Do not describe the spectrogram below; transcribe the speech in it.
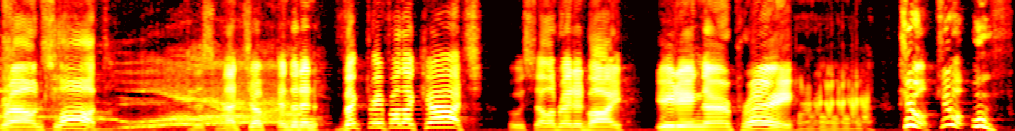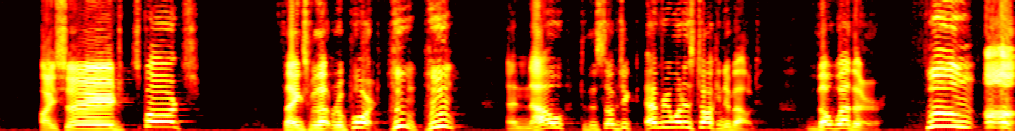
ground sloth. This matchup ended in victory for the cats, who celebrated by eating their prey. Shoo, shoo, oof. Ice Age Sports. Thanks for that report. and now to the subject everyone is talking about, the weather. Hmm, uh-uh.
